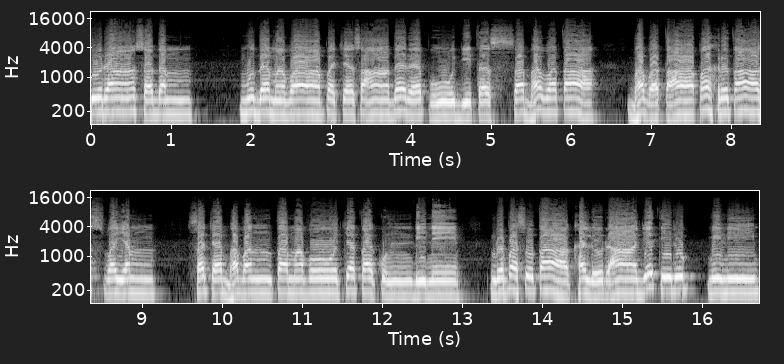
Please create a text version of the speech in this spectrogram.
दुरासदम् मुदमवाप च सादर पूजितः स भवता भवतापहृता स्वयम् स च भवन्तमवोचत कुण्डिने नृपसुता खलु राजति रुक्मिणी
